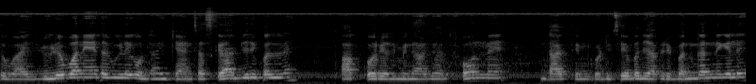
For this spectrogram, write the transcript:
तो गाइस वीडियो बने हैं तो वीडियो को लाइक एंड सब्सक्राइब ज़रूर कर लें। तो आपको रियलमी नार्जो वाले फ़ोन में डार्क थीम को डिसेबल या फिर बंद करने के लिए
